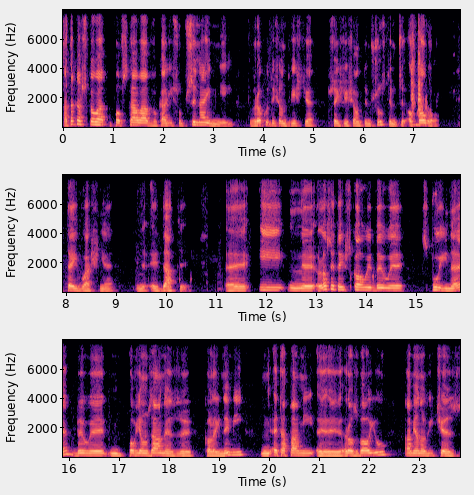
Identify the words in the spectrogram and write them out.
a taka szkoła powstała w Kaliszu przynajmniej w roku 1266, czy około tej właśnie y, daty. E, I mm, losy tej szkoły były spójne, były mm, powiązane z kolejnymi etapami y, rozwoju, a mianowicie z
